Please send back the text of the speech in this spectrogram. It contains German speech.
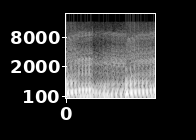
Musik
